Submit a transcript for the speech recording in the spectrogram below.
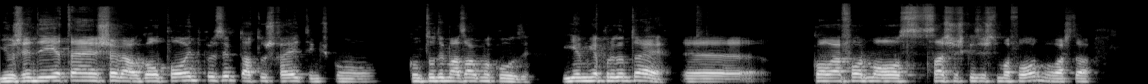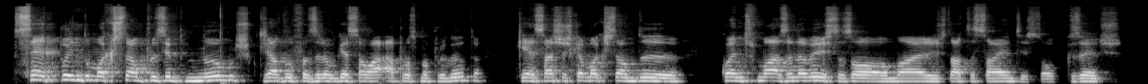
E hoje em dia tens, sei lá, o goal point, por exemplo, dá-te os ratings com, com tudo e mais alguma coisa. E a minha pergunta é, uh, qual é a forma, ou se achas que existe uma forma, lá está. Se é, depende de uma questão, por exemplo, de números, que já vou fazer a ligação à, à próxima pergunta, que é se achas que é uma questão de quantos mais analistas ou mais data scientists ou quiseres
